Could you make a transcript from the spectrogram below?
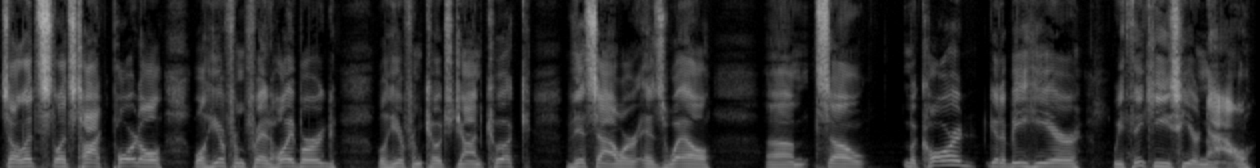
So let's let's talk portal. We'll hear from Fred Hoiberg. We'll hear from Coach John Cook this hour as well. Um, so McCord going to be here. We think he's here now.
